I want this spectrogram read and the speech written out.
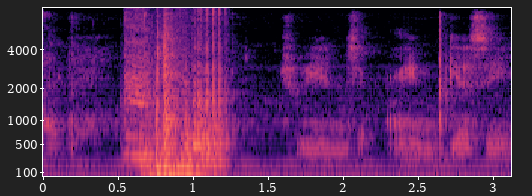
up. Which means I'm guessing.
